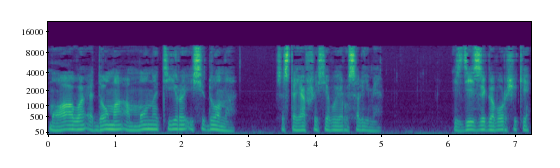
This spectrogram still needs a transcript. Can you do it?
Моава, Эдома, Аммона, Тира и Сидона, состоявшейся в Иерусалиме. Здесь заговорщики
